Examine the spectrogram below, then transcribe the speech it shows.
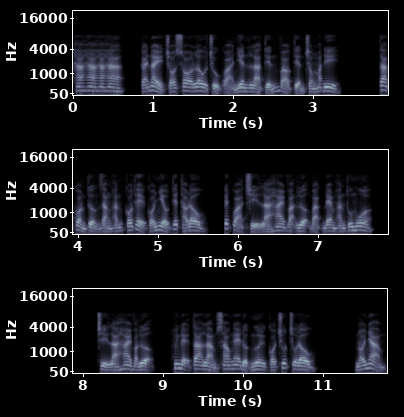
Ha ha ha ha, cái này chó so lâu chủ quả nhiên là tiến vào tiền trong mắt đi. Ta còn tưởng rằng hắn có thể có nhiều tiết tháo đâu, kết quả chỉ là hai vạn lượng bạc đem hắn thu mua. Chỉ là hai vạn lượng, huynh đệ ta làm sao nghe được ngươi có chút chua đâu? Nói nhảm,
